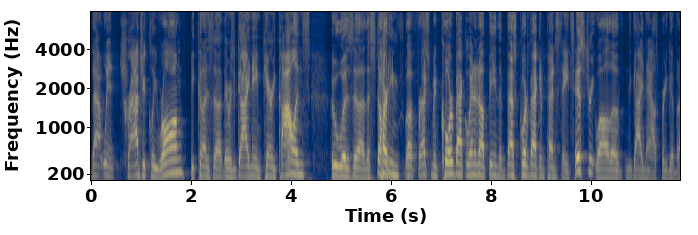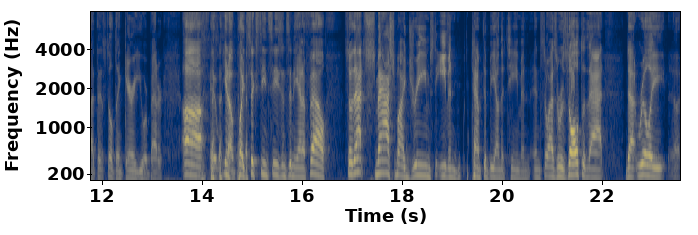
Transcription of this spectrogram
That went tragically wrong because uh, there was a guy named Kerry Collins who was uh, the starting uh, freshman quarterback who ended up being the best quarterback in Penn State's history. Well, the, the guy now is pretty good, but I th- still think Kerry, you were better. Uh, it, you know, played 16 seasons in the NFL. So that smashed my dreams to even attempt to be on the team. And, and so as a result of that, that really uh,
